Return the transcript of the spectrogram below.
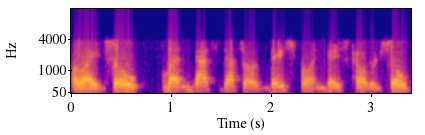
All right, so but that's that's our base front and base coverage. So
